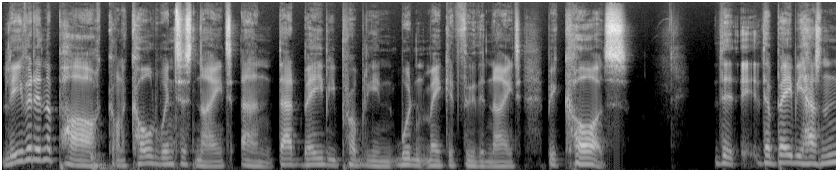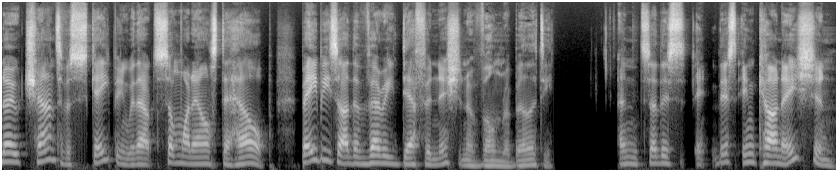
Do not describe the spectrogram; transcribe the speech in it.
leave it in the park on a cold winter's night, and that baby probably wouldn't make it through the night because the, the baby has no chance of escaping without someone else to help. Babies are the very definition of vulnerability. And so this this incarnation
